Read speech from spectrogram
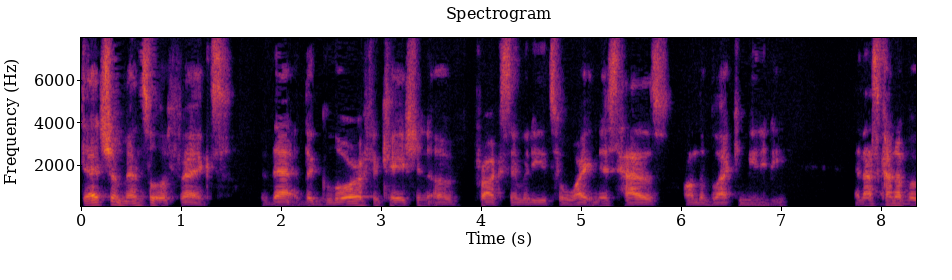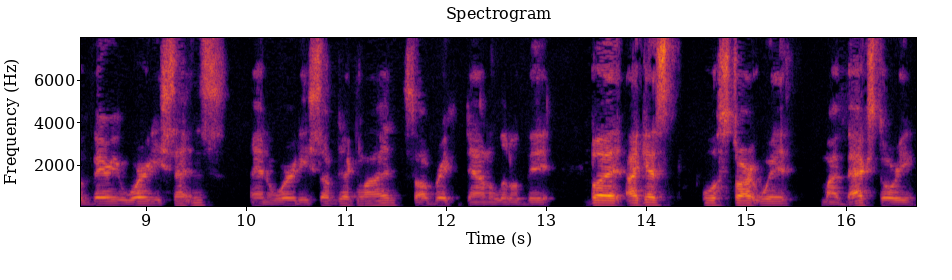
detrimental effect that the glorification of proximity to whiteness has on the black community. And that's kind of a very wordy sentence, and wordy subject line. So I'll break it down a little bit. But I guess we'll start with my backstory,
